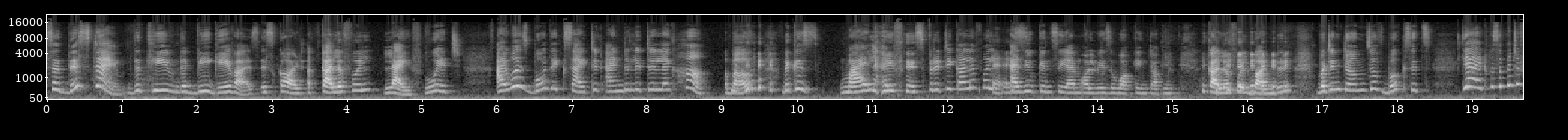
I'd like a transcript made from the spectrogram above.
So, this time, the theme that Bea gave us is called A Colorful Life, which I was both excited and a little like, huh, about because my life is pretty colorful. It is. As you can see, I'm always a walking, talking, colorful bundle. But in terms of books, it's yeah, it was a bit of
